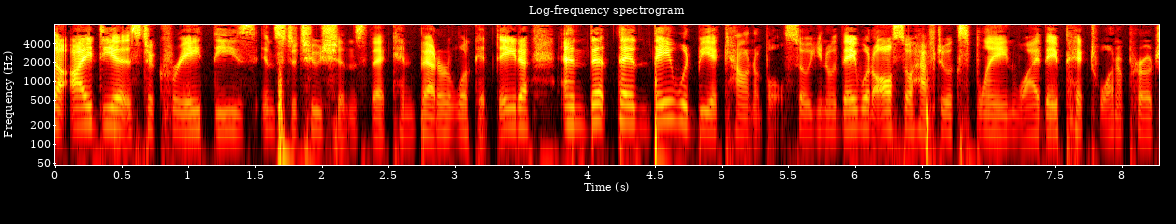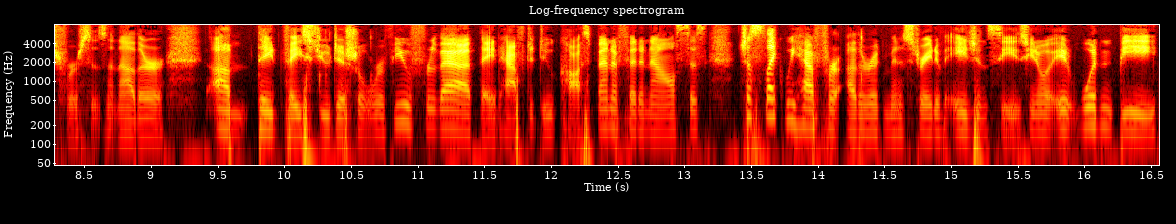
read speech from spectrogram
the idea is to create these institutions that can better look at data and that then they would be accountable. So, you know, they would also have to explain why they picked one approach versus another. Um, they'd face judicial review for that. They'd have to do cost benefit analysis, just like we have for other administrative agencies. You know, it wouldn't be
